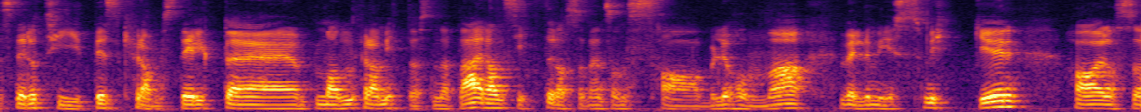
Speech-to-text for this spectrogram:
stereotypisk framstilt eh, mann fra Midtøsten, dette her. Han sitter også med en sånn sabel i hånda, veldig mye smykker. Har også,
